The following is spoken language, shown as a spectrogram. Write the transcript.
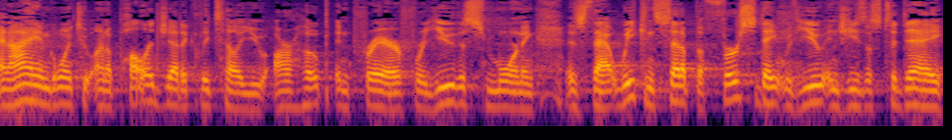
And I am going to unapologetically tell you our hope and prayer for you this morning is that we can set up the first date with you and Jesus today.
